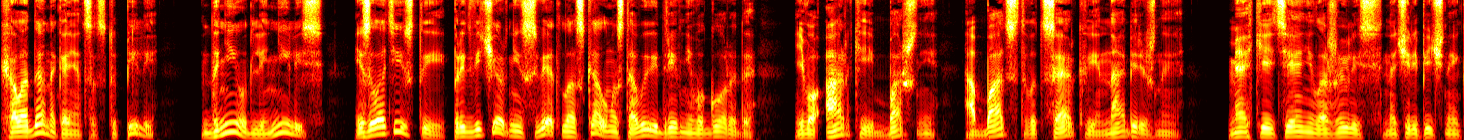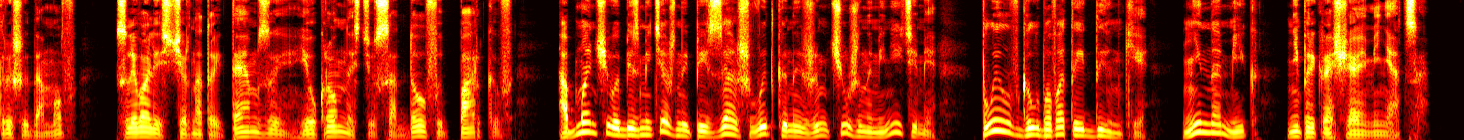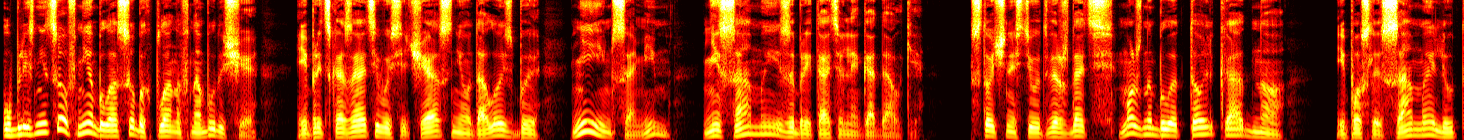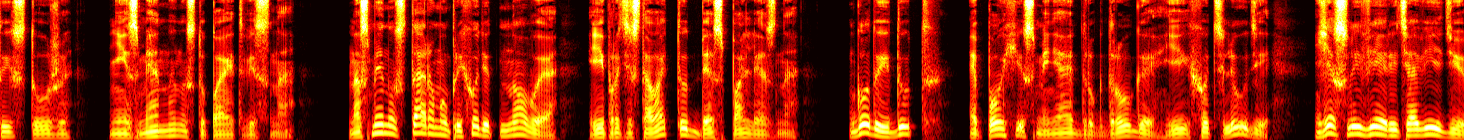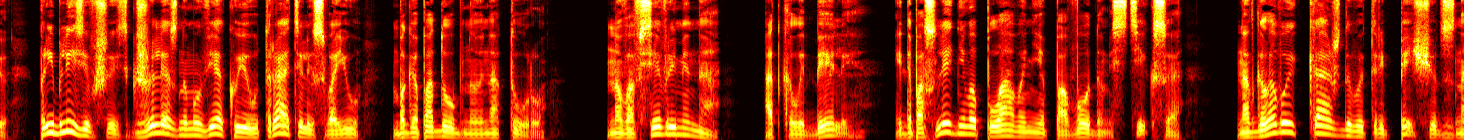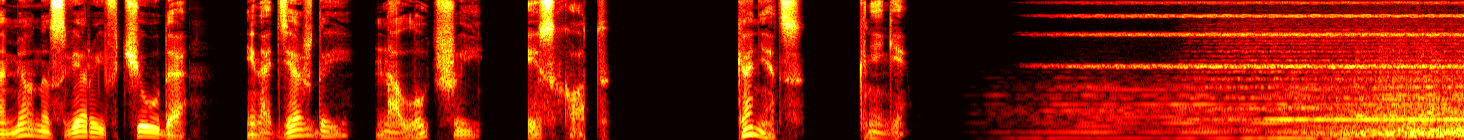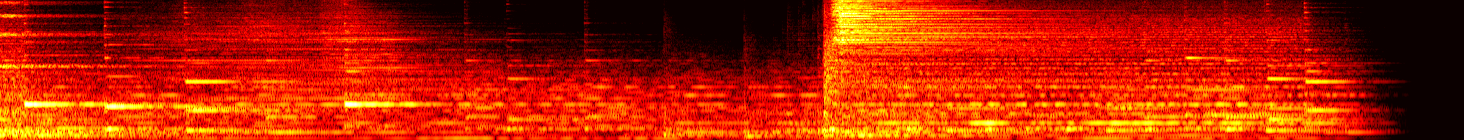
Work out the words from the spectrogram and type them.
Холода, наконец, отступили, дни удлинились, и золотистый предвечерний свет ласкал мостовые древнего города, его арки и башни, аббатства, церкви набережные. Мягкие тени ложились на черепичные крыши домов, сливались с чернотой Темзы и укромностью садов и парков — Обманчиво безмятежный пейзаж, вытканный жемчужинами нитями, плыл в голубоватой дымке, ни на миг не прекращая меняться. У близнецов не было особых планов на будущее, и предсказать его сейчас не удалось бы ни им самим, ни самой изобретательной гадалке. С точностью утверждать можно было только одно, и после самой лютой стужи неизменно наступает весна. На смену старому приходит новое — и протестовать тут бесполезно. Годы идут, эпохи сменяют друг друга, и хоть люди, если верить Овидию, приблизившись к железному веку и утратили свою богоподобную натуру, но во все времена, от колыбели и до последнего плавания по водам Стикса, над головой каждого трепещут знамена с верой в чудо и надеждой на лучший исход. Конец книги.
